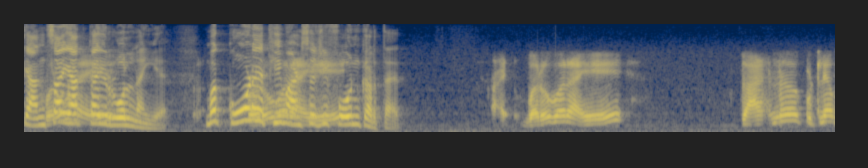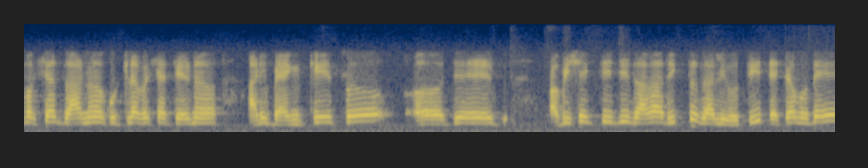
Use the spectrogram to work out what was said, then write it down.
त्यांचा यात. काही रोल नाहीये. मग कोण आहेत ही माणसं जी. फोन करतायत? बरोबर आहे. जाणं कुठल्या पक्षात जाणं कुठल्या पक्षात येणं आणि बँकेचं जे अभिषेकची जी जागा रिक्त झाली होती त्याच्यामध्ये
